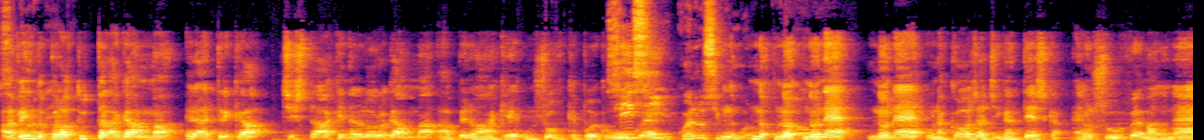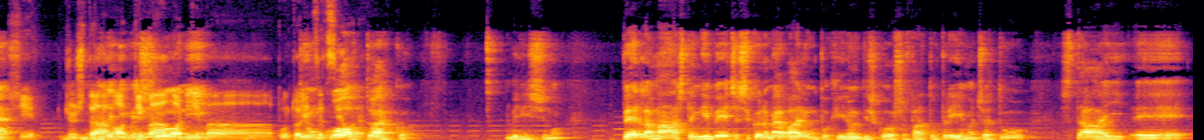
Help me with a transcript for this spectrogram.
Avendo però tutta la gamma elettrica ci sta che nella loro gamma abbiano anche un SUV che poi comunque Sì, sì, quello sicuro. no- no- non, è, non è una cosa gigantesca, è un SUV ma non è Sì, non giusta, le ottima, dimensioni ottima di un puntualizzazione. quotto, ecco. Benissimo. Per la Mustang invece secondo me vale un pochino il discorso fatto prima, cioè tu stai eh,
